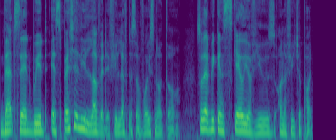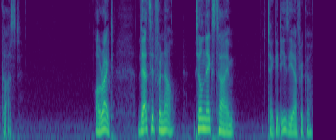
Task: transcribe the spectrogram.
That said, we'd especially love it if you left us a voice note though, so that we can scale your views on a future podcast. All right, that's it for now. Till next time, take it easy, Africa.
